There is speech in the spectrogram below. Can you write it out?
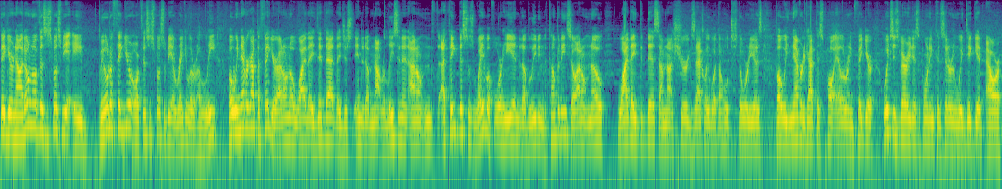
figure. Now, I don't know if this is supposed to be a build a figure or if this is supposed to be a regular Elite, but we never got the figure. I don't know why they did that. They just ended up not releasing it. I don't. I think this was way before he ended up leaving the company, so I don't know why they did this. I'm not sure exactly what the whole story is, but we never got this Paul Ellering figure, which is very disappointing considering we did get our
